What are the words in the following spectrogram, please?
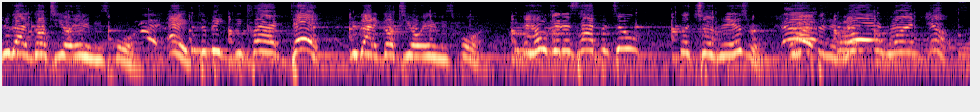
you got to go to your enemies for. Hey, to be declared dead, you got to go to your enemies for. And who did this happen to? The children of Israel. It happened to no one else.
